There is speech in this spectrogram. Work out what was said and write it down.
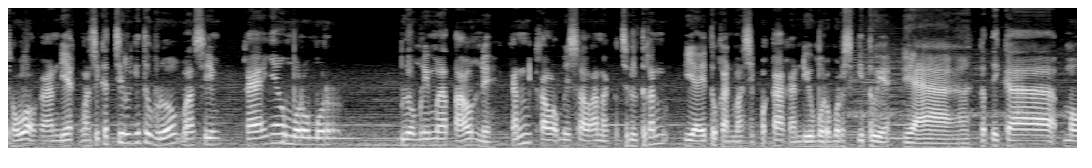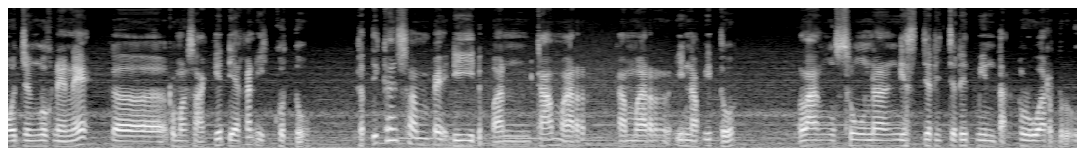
cowok kan dia masih kecil gitu bro. Masih kayaknya umur umur belum lima tahun deh. Kan kalau misal anak kecil itu kan ya itu kan masih peka kan di umur umur segitu ya. Ya. Ketika mau jenguk nenek ke rumah sakit dia kan ikut tuh. Ketika sampai di depan kamar kamar inap itu langsung nangis jerit-jerit minta keluar bro.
